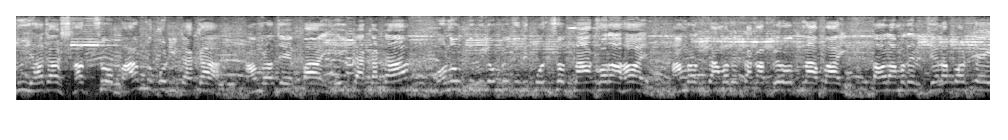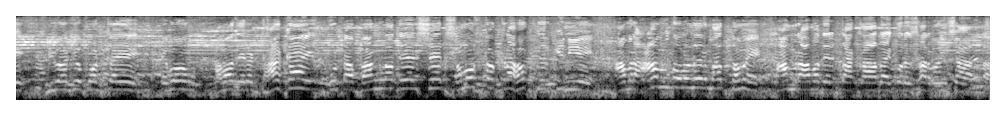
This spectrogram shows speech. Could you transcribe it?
দুই হাজার সাতশো বাহান্ন কোটি টাকা আমরা যে পাই, এই টাকাটা অনতিবিলম্বে যদি পরিশোধ না করা হয়, আমরা যদি আমাদের টাকা ফেরত না পাই, তাহলে আমাদের জেলা পর্যায়ে, বিভাগীয় পর্যায়ে এবং আমাদের ঢাকায় গোটা বাংলাদেশের সমস্ত গ্রাহকদেরকে নিয়ে আমরা আন্দোলনের মাধ্যমে আমরা আমাদের টাকা আদায় করে ছাড়বো ইনশাআল্লাহ।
